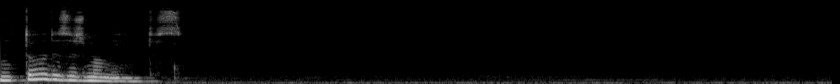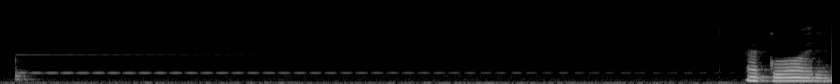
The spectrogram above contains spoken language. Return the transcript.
em todos os momentos. Agora,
